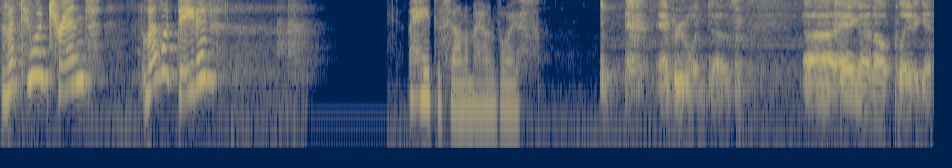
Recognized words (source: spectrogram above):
Is that too on trend? Will that look dated? I hate the sound of my own voice. Everyone does. Uh, hang on, I'll play it again.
